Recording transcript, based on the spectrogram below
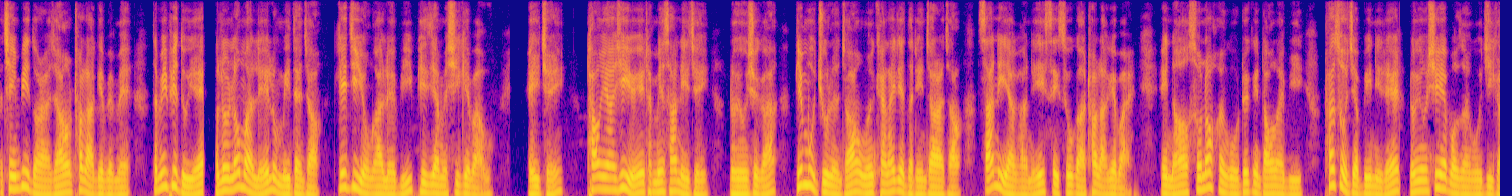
အချိန်ပြည့်သွားတာကြောင့်ထွက်လာခဲ့ပေမဲ့သမီးဖြစ်သူရဲ့ဘလို့လုံးမလဲလို့မေးတဲ့ကြောင့်လှည့်ကြည့်ရုံကလွယ်ပြီးဖြေစရာမရှိခဲ့ပါဘူးအဲ့ဒီချိန် ထောင်ရရှိ၍ထမင်းစားနေချိန်လူယုံရှိကပြစ်မှုကျူးလွန်ကြောင်းဝန်ခံလိုက်တဲ့သတင်းကြားတာကြောင့်စားနေရကနေစိတ်ဆိုးကထွက်လာခဲ့ပါတယ်။အိမ်နောက်ဆွနောက်ဟန်ကိုတွေ့ခင်တောင်းလိုက်ပြီးထွက်ဆိုချက်ပေးနေတဲ့လူယုံရှိရဲ့ပုံစံကိုကြည့်က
